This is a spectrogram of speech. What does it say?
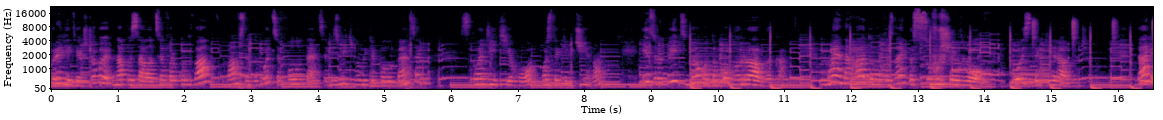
Привіт! Якщо ви написали циферку 2, вам знадобиться полотенце. Візьміть велике полотенце, складіть його ось таким чином і зробіть з нього такого равлика. Має нагадувати, знаєте, суші рол. Ось такий равличок. Далі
